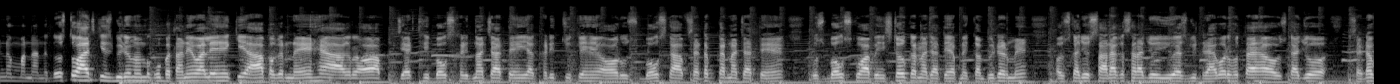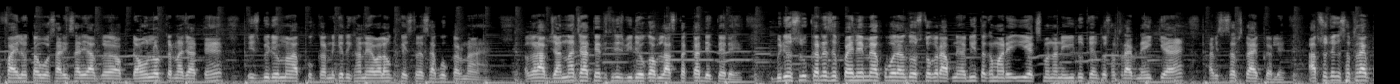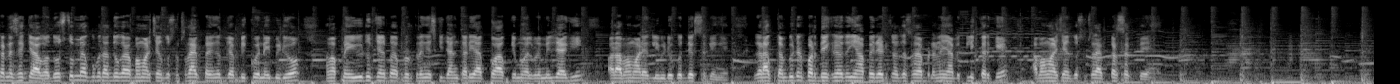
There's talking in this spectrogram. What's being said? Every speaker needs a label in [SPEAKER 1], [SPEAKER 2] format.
[SPEAKER 1] नाम मन्नान है दोस्तों, आज की इस वीडियो में हम आपको बताने वाले हैं कि आप अगर नए हैं, अगर आप जेट थ्री बॉक्स खरीदना चाहते हैं या खरीद चुके हैं और उस बॉक्स का आप सेटअप करना चाहते हैं, उस बॉक्स को आप इंस्टॉल करना चाहते हैं अपने कंप्यूटर में और उसका जो सारा का सारा जो यूएसबी ड्राइवर होता है और उसका जो सेटअप फ़ाइल होता है, वो सारी सारी अगर आप डाउनलोड करना चाहते हैं, इस वीडियो में आपको करने के दिखाने वाला हूँ किस तरह से आपको करना है। अगर आप जानना चाहते हैं तो फिर इस वीडियो को आप लास्ट तक का देखते रहे। वीडियो शुरू करने से पहले मैं आपको बताऊँ दोस्तों, अगर आपने अभी तक हमारे ई एक्स मनाने यूट्यूब चैनल को सब्सक्राइब नहीं किया है, आप इसे सब्सक्राइब कर लें। आप सोचेंगे सब्सक्राइब करने से क्या होगा? दोस्तों, मैं आपको बता दूँ, अगर आप हमारे चैनल को सब्सक्राइब करेंगे तो जब भी कोई नई वीडियो हम अपने यूट्यूब चैनल पर अपलोड करेंगे, इसकी जानकारी आपको आपके मोबाइल पर मिल जाएगी और आप हमारे अगली वीडियो को देख सकेंगे। अगर आप कंप्यूटर पर देख रहे हो तो यहाँ पर रेड कलर सब्सक्राइब बटन है, यहाँ पर क्लिक करके आप हमारे चैनल को सब्सक्राइब कर सकते हैं।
